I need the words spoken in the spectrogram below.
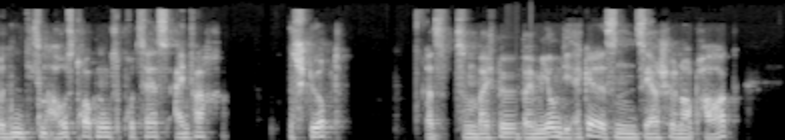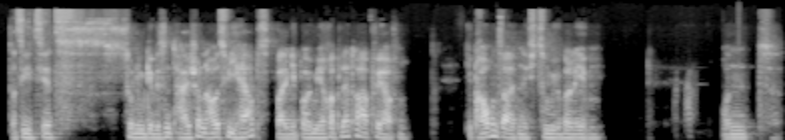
wird in diesem Austrocknungsprozess einfach, es stirbt. Also zum Beispiel bei mir um die Ecke ist ein sehr schöner Park. Da sieht es jetzt zu einem gewissen Teil schon aus wie Herbst, weil die Bäume ihre Blätter abwerfen. Die brauchen es halt nicht zum Überleben. Und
